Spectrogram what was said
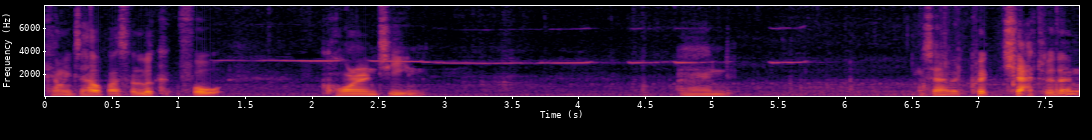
coming to help us look for quarantine. And let's have a quick chat with him.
